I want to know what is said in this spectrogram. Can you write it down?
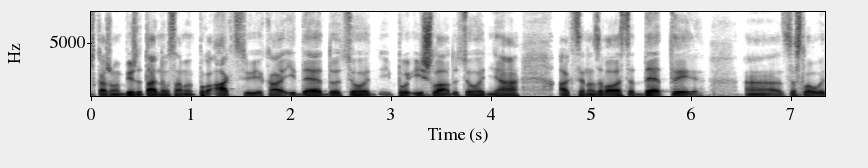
скажемо більш детально саме про акцію, яка йде до цього і йшла до цього дня. Акція називалася Де ти? Е, Це слово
